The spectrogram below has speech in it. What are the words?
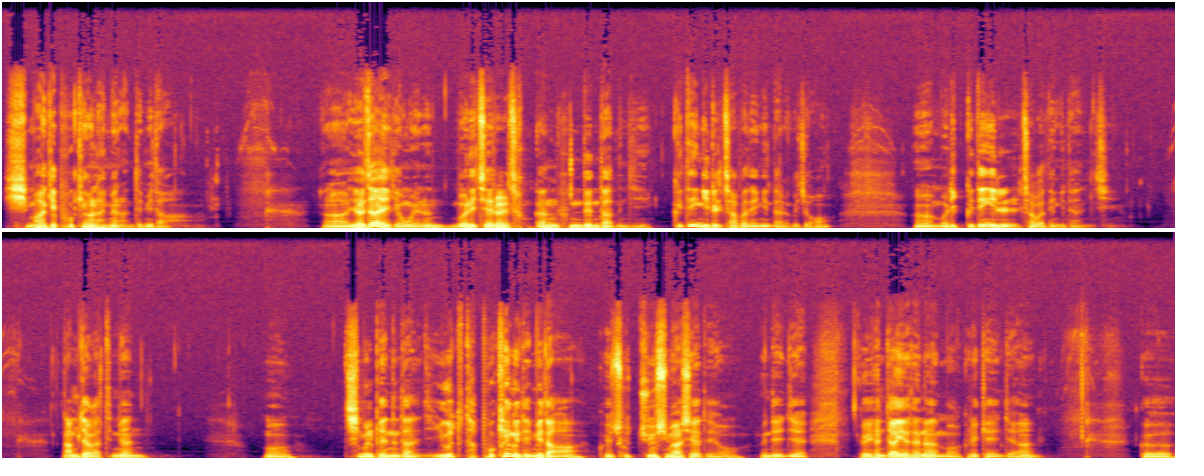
심하게 폭행을 하면 안 됩니다. 어, 여자의 경우에는 머리채를 잠깐 흔든다든지 끄댕이를 잡아당긴다는 거죠. 어, 머리 끄댕이를 잡아당긴다든지 남자 같으면 뭐 침을 뱉는다든지 이것도 다 폭행이 됩니다. 그 조, 조심하셔야 돼요. 근데 이제 그 현장에서는 뭐 그렇게 이제 그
